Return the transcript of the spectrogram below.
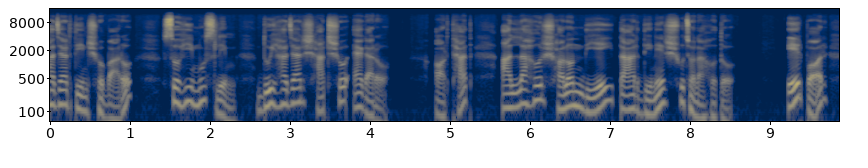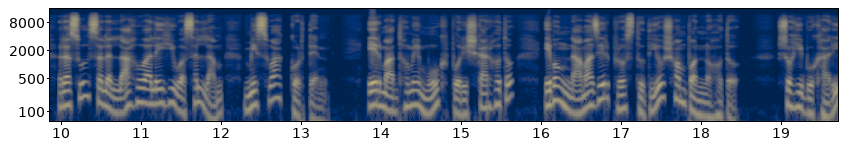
হাজার তিনশো বারো, সহি মুসলিম, দুই হাজার সাতশো এগারো। অর্থাৎ আল্লাহর স্মরণ দিয়েই তার দিনের সূচনা হতো। এরপর রসুল সাল্লাহ আলহি ওয়াসাল্লাম মিসওয়াক করতেন। এর মাধ্যমে মুখ পরিষ্কার হতো এবং নামাজের প্রস্তুতিও সম্পন্ন হতো। সহি বুখারি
